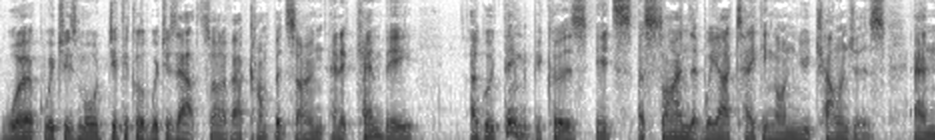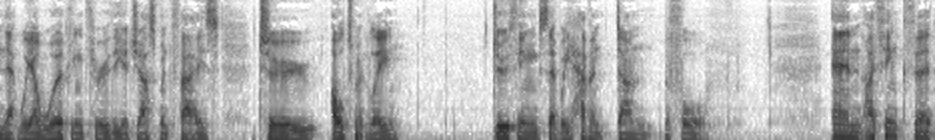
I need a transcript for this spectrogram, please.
work which is more difficult, which is outside of our comfort zone. And it can be a good thing because it's a sign that we are taking on new challenges and that we are working through the adjustment phase to ultimately do things that we haven't done before. And I think that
